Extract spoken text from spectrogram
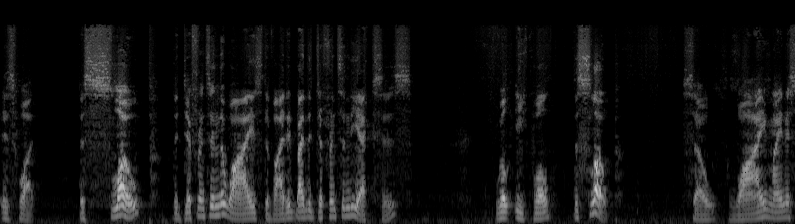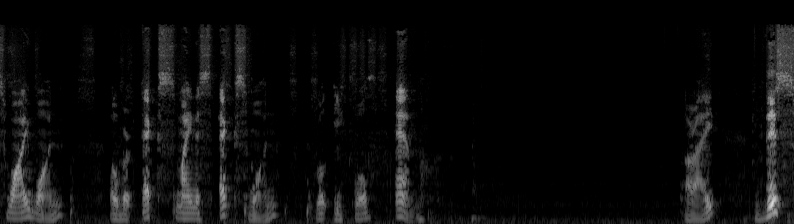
is what? The slope, the difference in the y's divided by the difference in the x's, will equal the slope. So y minus y1 over x minus x1 will equal m. All right. This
